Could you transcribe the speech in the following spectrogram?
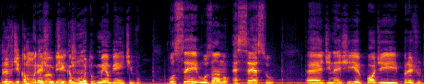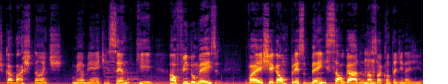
prejudica muito prejudica o meio muito o meio ambiente. Você usando excesso é, de energia pode prejudicar bastante o meio ambiente, sendo que ao fim do mês vai chegar um preço bem salgado na uhum. sua conta de energia.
